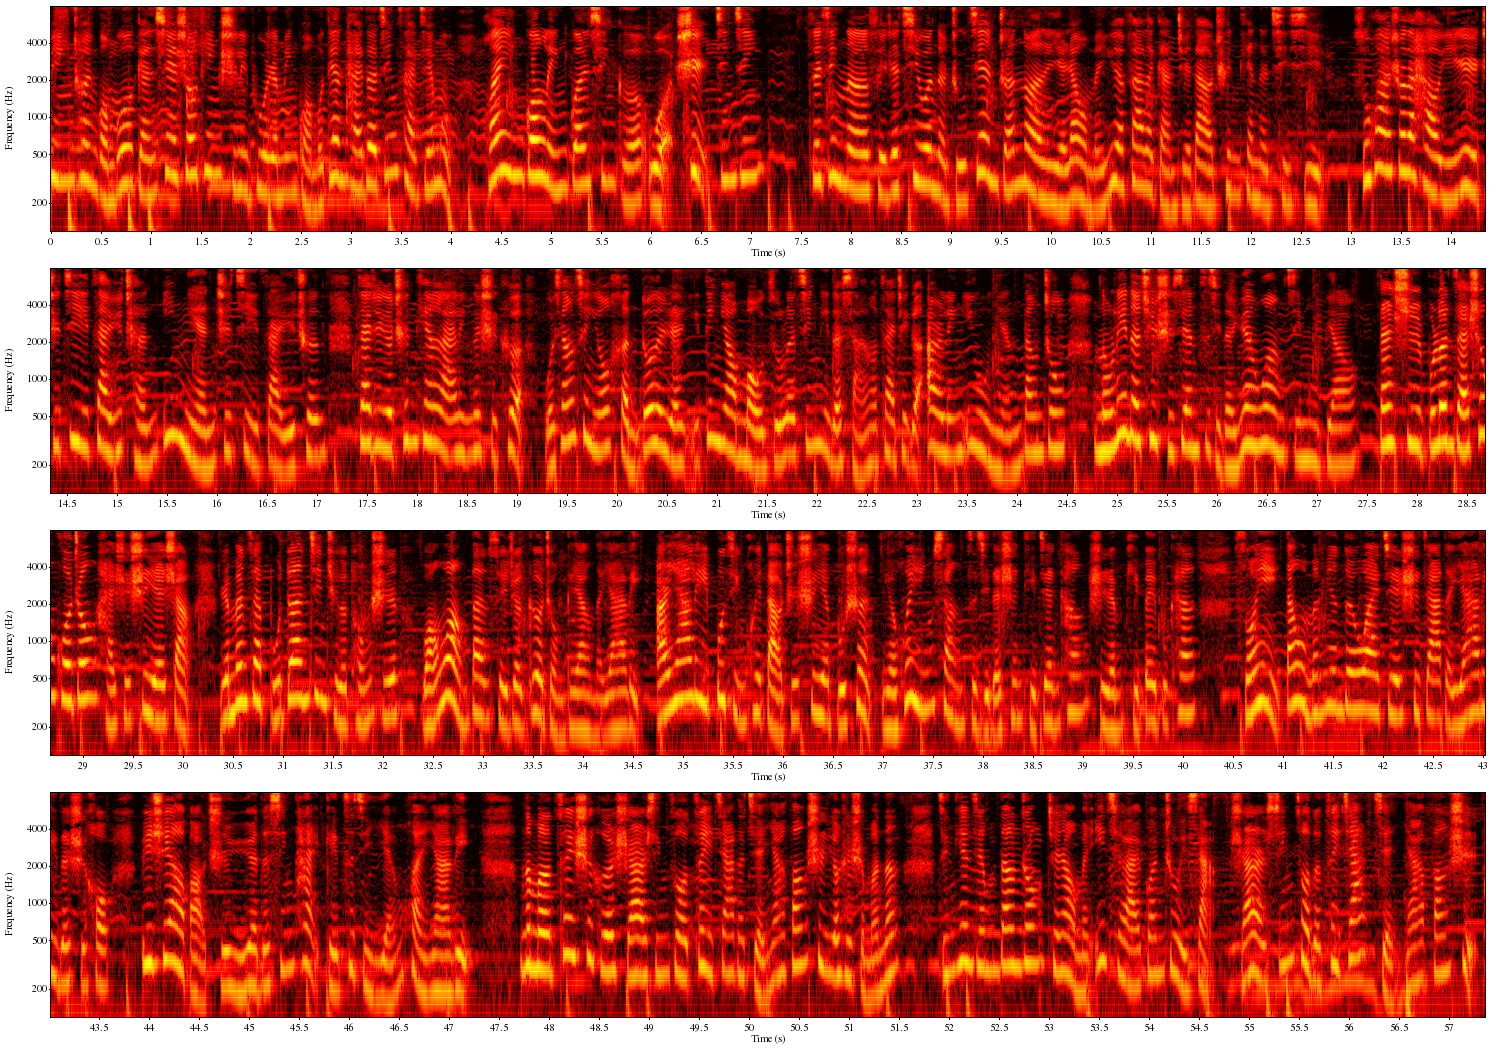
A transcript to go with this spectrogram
频创意广播，感谢收听十里铺人民广播电台的精彩节目，欢迎光临观星阁，我是晶晶。最近呢，随着气温的逐渐转暖，也让我们越发的感觉到春天的气息。俗话说得好，一日之计在于晨，一年之计在于春。在这个春天来临的时刻，我相信有很多的人一定要卯足了精力的，想要在这个二零一五年当中，努力的去实现自己的愿望及目标。但是，不论在生活中还是事业上，人们在不断进取的同时，往往伴随着各种各样的压力。而压力不仅会导致事业不顺，也会影响自己的身体健康，使人疲惫不堪。所以，当我们面对外界施加的压压力的时候，必须要保持愉悦的心态，给自己延缓压力。那么，最适合十二星座最佳的减压方式又是什么呢？今天节目当中，就让我们一起来关注一下十二星座的最佳减压方式。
